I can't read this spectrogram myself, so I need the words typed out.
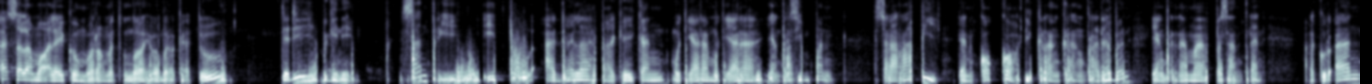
Assalamualaikum warahmatullahi wabarakatuh. Jadi begini, santri itu adalah bagaikan mutiara-mutiara yang tersimpan secara rapi dan kokoh di kerang-kerang peradaban yang bernama pesantren. Al-Quran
